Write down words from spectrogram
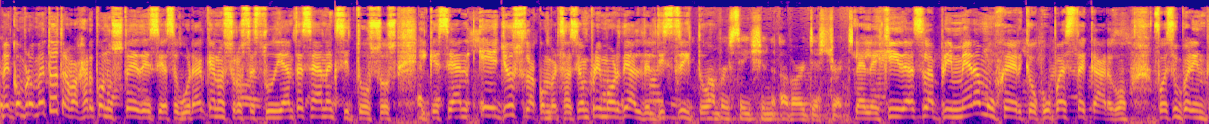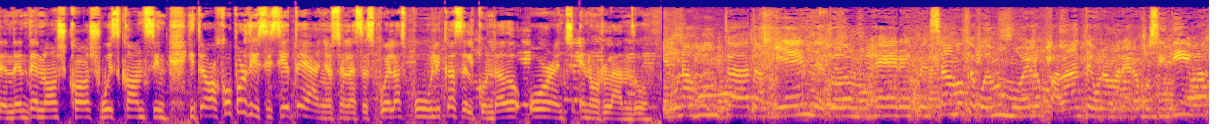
Me comprometo a trabajar con ustedes y asegurar que nuestros estudiantes sean exitosos y que sean ellos la conversación primordial del distrito. La elegida es la primera mujer que ocupa este cargo. Fue superintendente en Oshkosh, Wisconsin, y trabajó por 17 años en las escuelas públicas del condado Orange en Orlando. Una junta también de todas mujeres. Pensamos que podemos moverlos para adelante de una manera positiva.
